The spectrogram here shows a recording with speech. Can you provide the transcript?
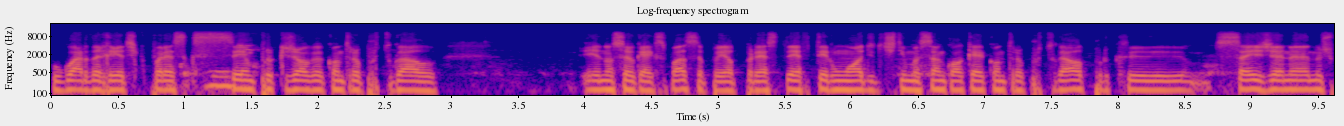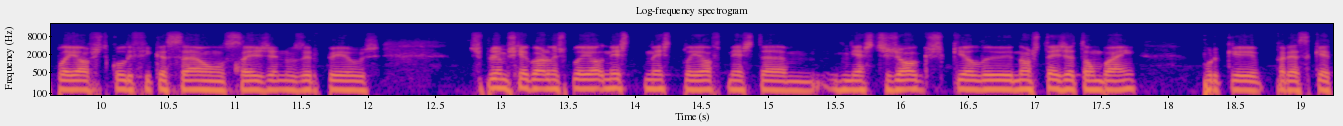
o guarda-redes, que parece que sempre que joga contra Portugal eu não sei o que é que se passa, ele parece que deve ter um ódio de estimação qualquer contra Portugal, porque seja na, nos playoffs de qualificação, seja nos europeus, esperemos que agora nos play neste, neste playoff, nesta, nestes jogos, que ele não esteja tão bem, porque parece que é,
